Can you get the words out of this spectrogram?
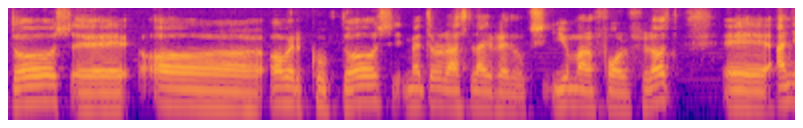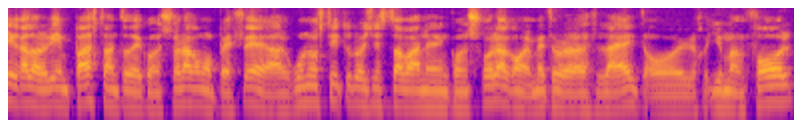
2, eh, Overcooked 2, Metro Last Light Redux, Human Fall Flood han llegado al Game Pass tanto de consola como PC. Algunos títulos ya estaban en consola como el Metro Last Light o el Human Fall.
